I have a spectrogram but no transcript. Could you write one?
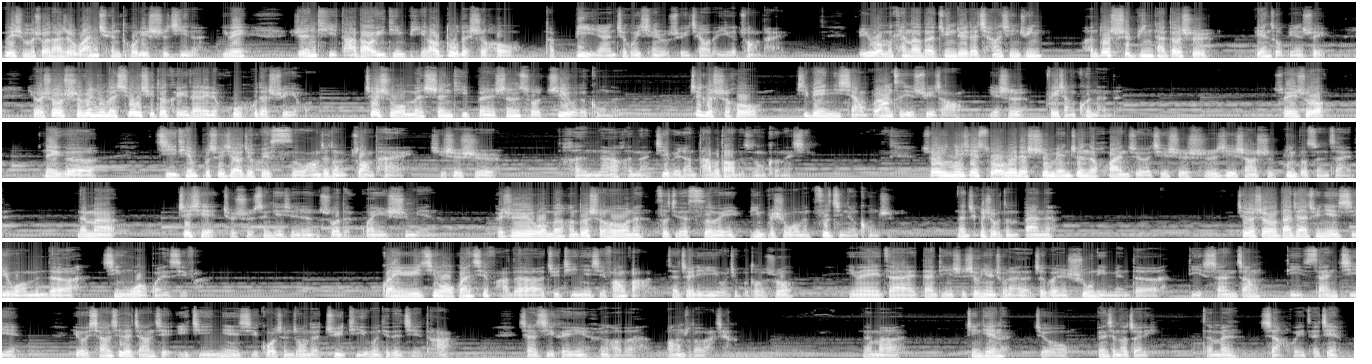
为什么说它是完全脱离实际的？因为人体达到一定疲劳度的时候，它必然就会陷入睡觉的一个状态。比如我们看到的军队的强行军，很多士兵他都是边走边睡，有时候十分钟的休息都可以在那里呼呼的睡一会儿。这是我们身体本身所具有的功能。这个时候。即便你想不让自己睡着，也是非常困难的。所以说，那个几天不睡觉就会死亡这种状态，其实是很难很难，基本上达不到的这种可能性。所以那些所谓的失眠症的患者，其实实际上是并不存在的。那么这些就是森田先生说的关于失眠。可是我们很多时候呢，自己的思维并不是我们自己能控制。那这个时候怎么办呢？这个时候，大家去练习我们的静卧关系法。关于静卧关系法的具体练习方法，在这里我就不多说，因为在《淡定是修炼出来的》这本书里面的第三章第三节有详细的讲解，以及练习过程中的具体问题的解答，相信可以很好的帮助到大家。那么今天呢，就分享到这里，咱们下回再见。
